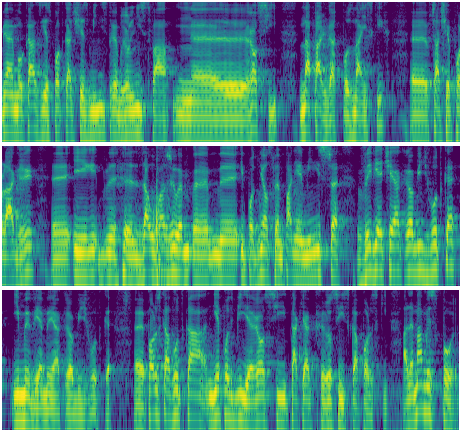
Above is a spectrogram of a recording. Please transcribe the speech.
Miałem okazję spotkać się z ministrem rolnictwa mm, e, Rosji na targach poznańskich e, w czasie Polagry e, i e, zauważyłem i podniosłem, panie ministrze, wy wiecie jak robić wódkę i my wiemy jak robić wódkę. Polska wódka nie podbije Rosji tak jak rosyjska Polski, ale mamy spór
